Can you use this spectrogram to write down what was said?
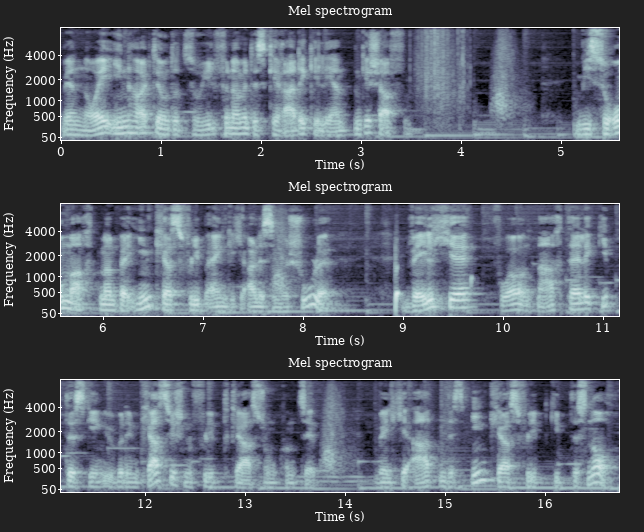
werden neue Inhalte unter Zuhilfenahme des gerade Gelernten geschaffen. Wieso macht man bei In-Class Flip eigentlich alles in der Schule? Welche Vor- und Nachteile gibt es gegenüber dem klassischen Flipped Classroom Konzept? Welche Arten des In-Class Flip gibt es noch?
